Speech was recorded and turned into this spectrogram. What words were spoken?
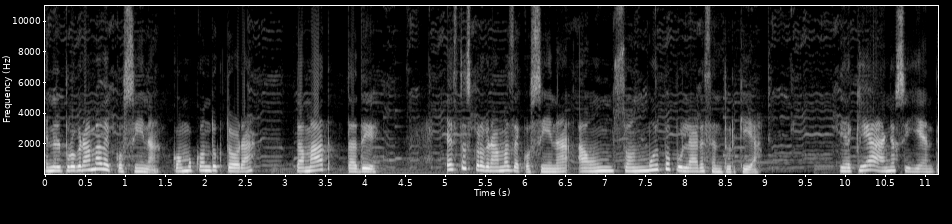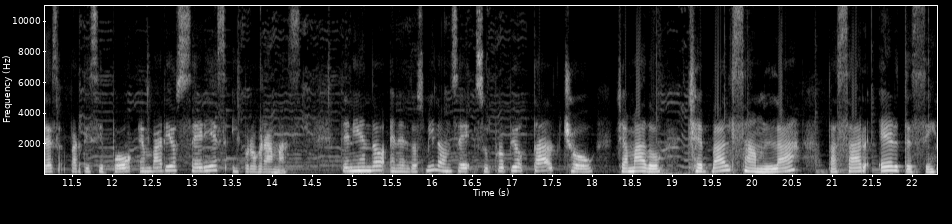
en el programa de cocina como conductora Tamat Tadi. Estos programas de cocina aún son muy populares en Turquía. Y aquí a años siguientes participó en varias series y programas teniendo en el 2011 su propio talk show llamado Chebal Samla Pasar Ertesi.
